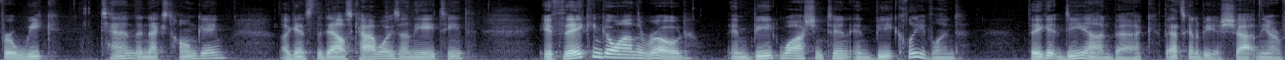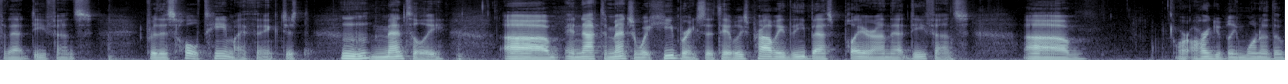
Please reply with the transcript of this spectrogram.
for Week 10, the next home game against the Dallas Cowboys on the 18th. If they can go on the road and beat Washington and beat Cleveland, they get Deion back. That's going to be a shot in the arm for that defense, for this whole team. I think just mentally, um, and not to mention what he brings to the table. He's probably the best player on that defense, um, or arguably one of the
